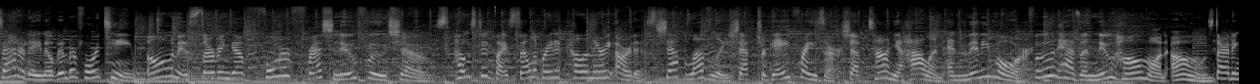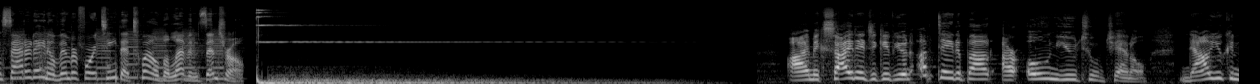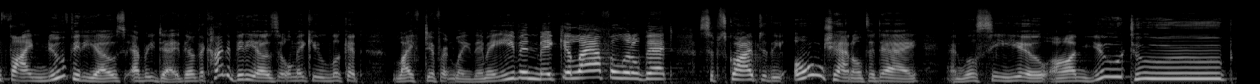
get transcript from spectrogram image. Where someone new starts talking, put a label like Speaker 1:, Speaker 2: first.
Speaker 1: Saturday, November 14th, OWN is serving up four fresh new food shows hosted by celebrated culinary artists Chef Lovely, Chef Tregaye Fraser, Chef Tanya Holland, and many more. Food has a new home on OWN starting Saturday, November 14th at 12, 11 Central.
Speaker 2: I'm excited to give you an update about our own YouTube channel. Now you can find new videos every day. They're the kind of videos that will make you look at life differently. They may even make you laugh a little bit. Subscribe to the OWN channel today, and we'll see you on YouTube.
